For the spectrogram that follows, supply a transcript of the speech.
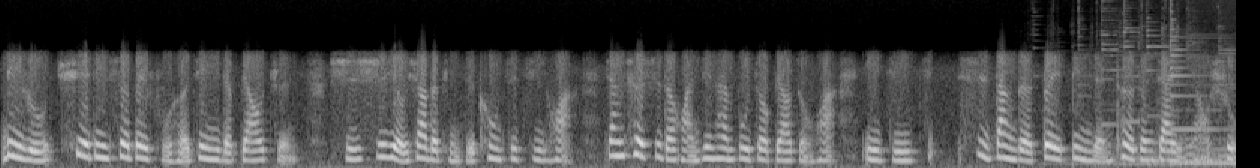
例如确定设备符合建议的标准，实施有效的品质控制计划。将测试的环境和步骤标准化，以及适当的对病人特征加以描述。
